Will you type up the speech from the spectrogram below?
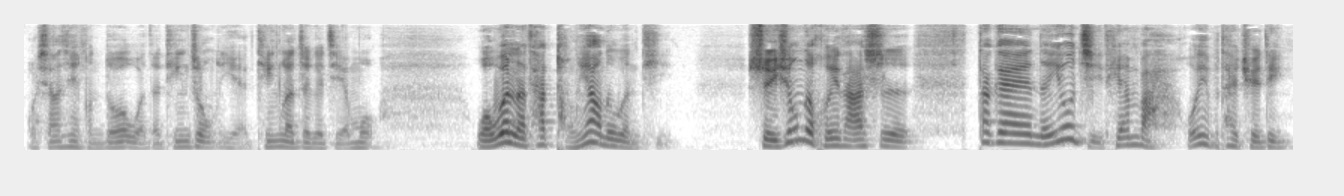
我相信很多我的听众也听了这个节目。我问了他同样的问题，水兄的回答是大概能有几天吧，我也不太确定。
